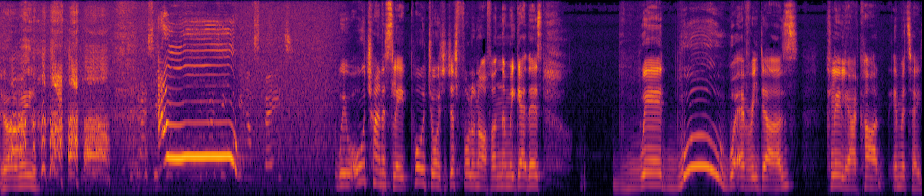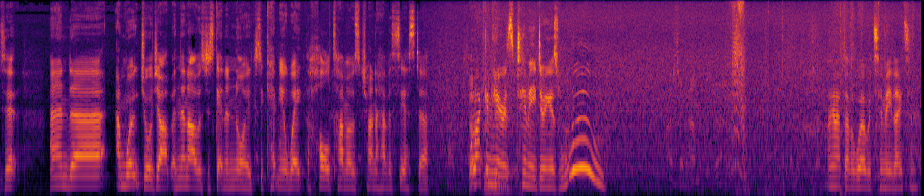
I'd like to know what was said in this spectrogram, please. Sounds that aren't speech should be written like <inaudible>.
you know what I mean? We were all trying to sleep. Poor George had just fallen off, and then we get this weird woo, whatever he does. Clearly, I can't imitate it. And, uh, and woke George up, and then I was just getting annoyed because he kept me awake the whole time I was trying to have a siesta. All I can hear is Timmy doing his woo. I'm gonna have to have a word with Timmy later.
